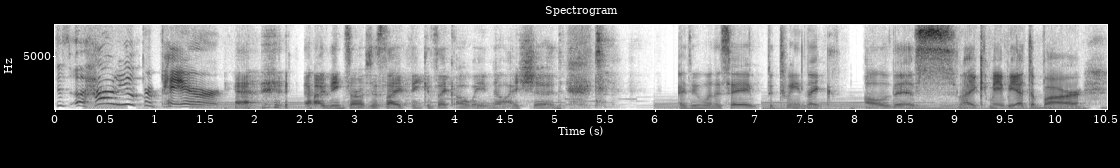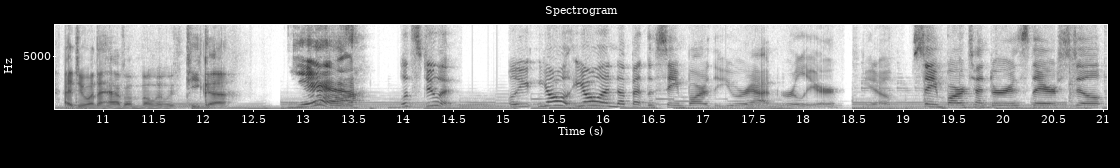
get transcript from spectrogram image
Just, uh, how do you prepare? I think so. I was just like thinking, it's like, oh wait, no, I should. I do want to say between like all of this, like maybe at the bar, I do want to have a moment with Tika. Yeah. Let's do it. Well, y- y'all y'all end up at the same bar that you were at earlier. You know, same bartender is there still.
